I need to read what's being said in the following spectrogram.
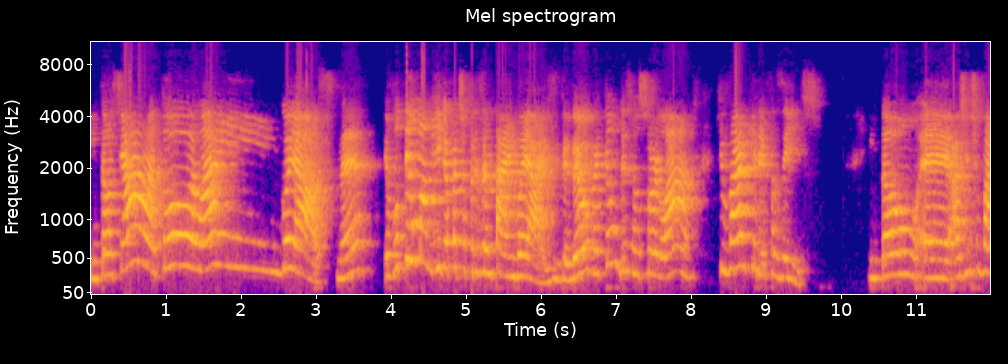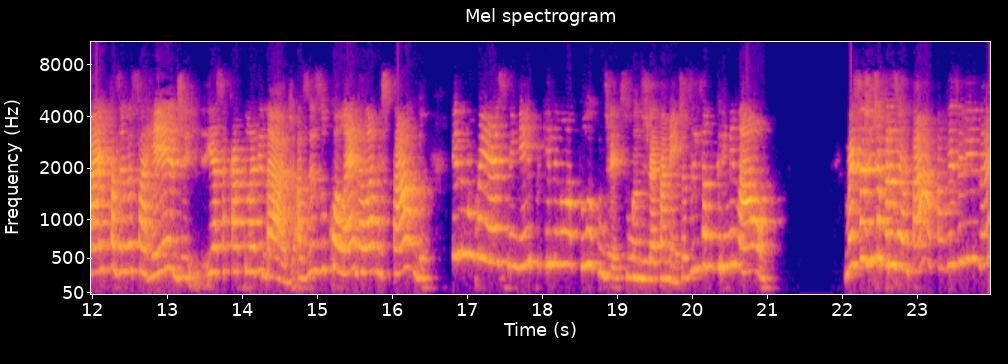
Então, assim, ah, tô lá em Goiás, né? Eu vou ter uma amiga para te apresentar em Goiás, entendeu? Vai ter um defensor lá que vai querer fazer isso. Então, é, a gente vai fazendo essa rede e essa capilaridade. Às vezes, o colega lá no estado, ele não conhece ninguém porque ele não atua com direitos humanos diretamente. Às vezes, ele está no criminal. Mas se a gente apresentar, talvez ele, né?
